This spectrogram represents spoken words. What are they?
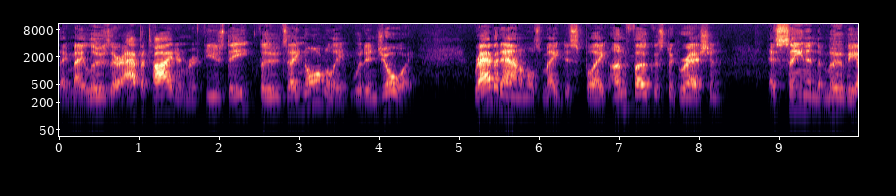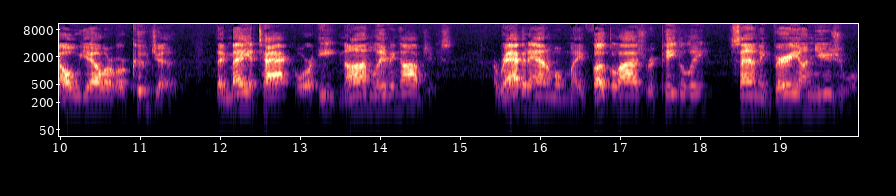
They may lose their appetite and refuse to eat foods they normally would enjoy. Rabid animals may display unfocused aggression as seen in the movie Old Yeller or Cujo. They may attack or eat non living objects. A rabid animal may vocalize repeatedly, sounding very unusual.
